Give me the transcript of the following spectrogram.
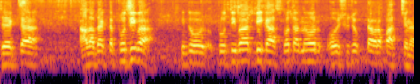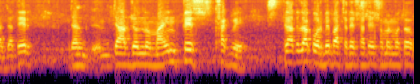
যে একটা আলাদা একটা প্রতিভা, কিন্তু প্রতিভার বিকাশ ঘটানোর ওই সুযোগটা ওরা পাচ্ছে না। যাদের যার- জন্য মাইন্ড ফ্রেশ থাকবে, খেলাধুলা করবে, বাচ্চাদের সাথে সময় মতো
